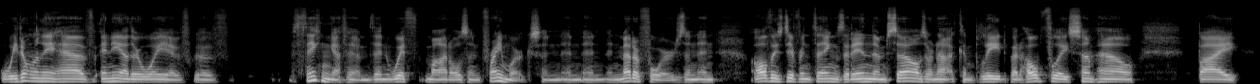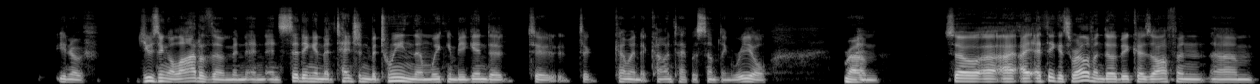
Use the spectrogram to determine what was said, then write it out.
we don't really have any other way of, of thinking of him than with models and frameworks and, and, and, and, metaphors and, and all these different things that in themselves are not complete, but hopefully somehow by, you know, using a lot of them and, and, and sitting in the tension between them, we can begin to, to, to come into contact with something real. Right. Um, so uh, I, I think it's relevant though, because often um,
